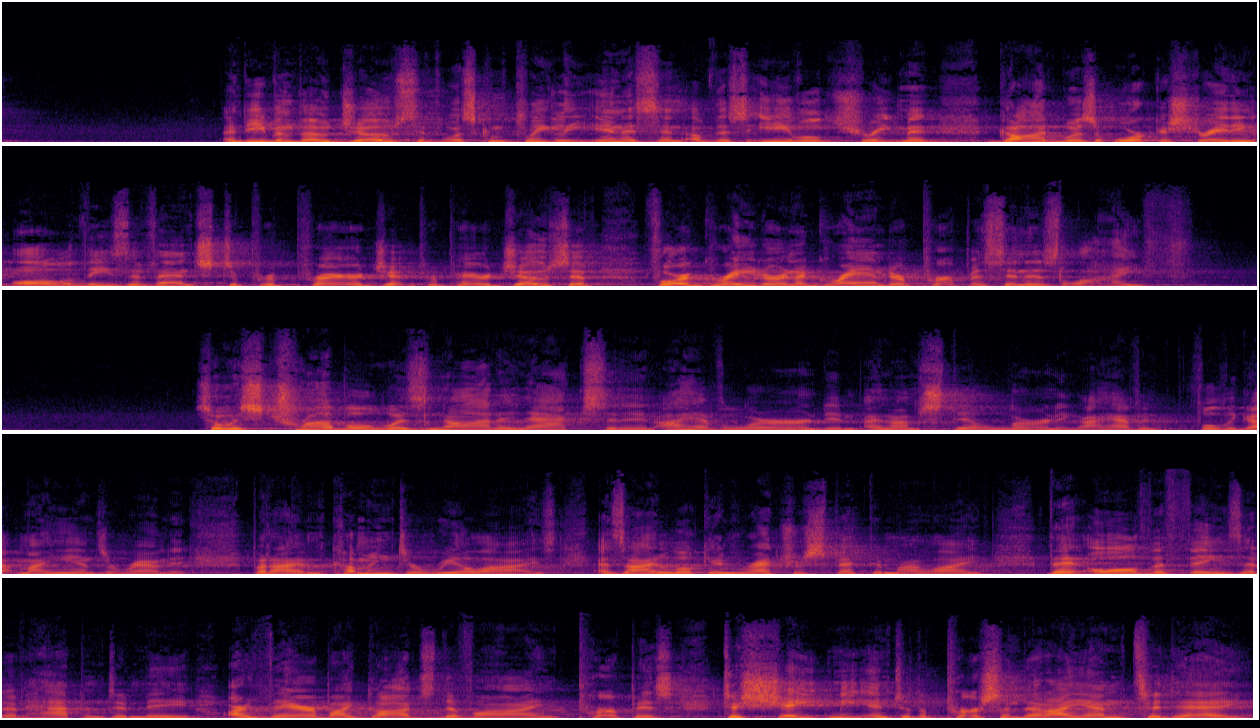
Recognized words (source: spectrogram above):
And even though Joseph was completely innocent of this evil treatment, God was orchestrating all of these events to prepare, prepare Joseph for a greater and a grander purpose in his life. So his trouble was not an accident. I have learned, and I'm still learning. I haven't fully got my hands around it. But I am coming to realize, as I look in retrospect in my life, that all the things that have happened to me are there by God's divine purpose to shape me into the person that I am today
